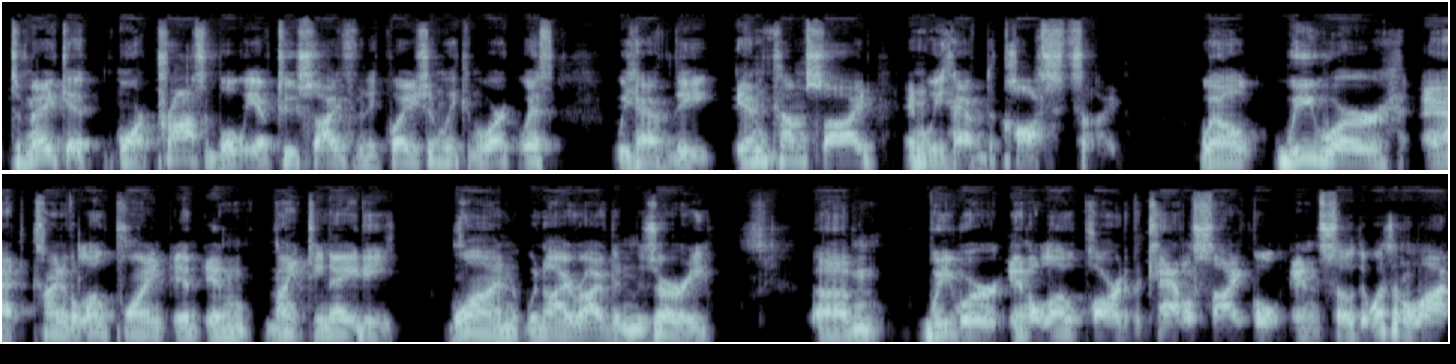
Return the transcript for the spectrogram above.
to make it more profitable, we have two sides of an equation we can work with. We have the income side and we have the cost side. Well, we were at kind of a low point in, in 1981 when I arrived in Missouri. Um, we were in a low part of the cattle cycle. And so there wasn't a lot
